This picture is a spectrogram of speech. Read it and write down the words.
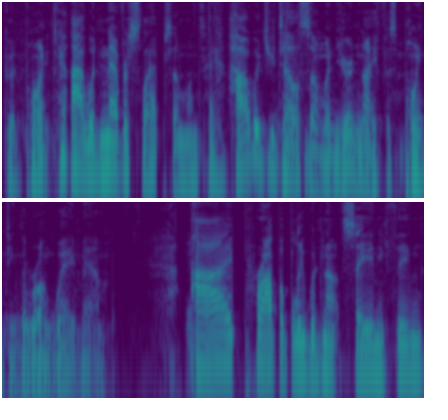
Good point. I would never slap someone's hand. How would you tell someone your knife is pointing the wrong way, ma'am? I probably would not say anything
